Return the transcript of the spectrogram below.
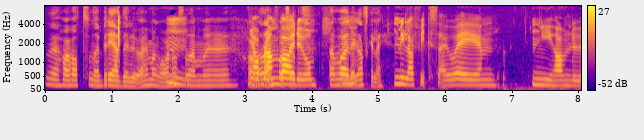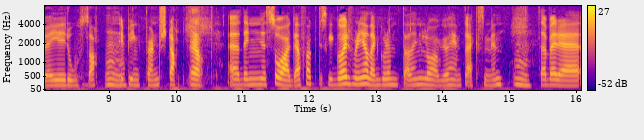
de har hatt sånne brede luer i mange år nå, Mm. så de eh, har Ja, for de varer jo De varer Mm. ganske lenge. Milla fikk seg jo ei nyhavnlue i rosa, Mm. i pink punch, da. Ja. Eh, Den så jeg faktisk i går, for den hadde jeg glemt. Den lå jo hjemme til eksen min. Mm. Så jeg bare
